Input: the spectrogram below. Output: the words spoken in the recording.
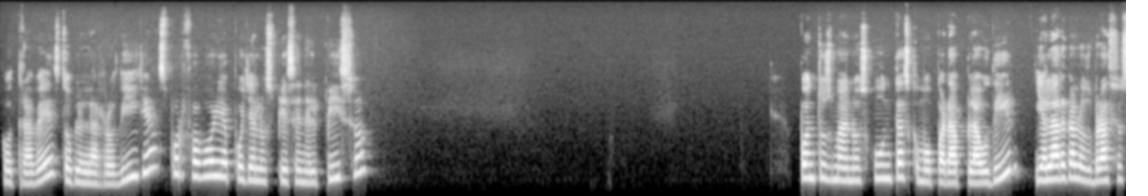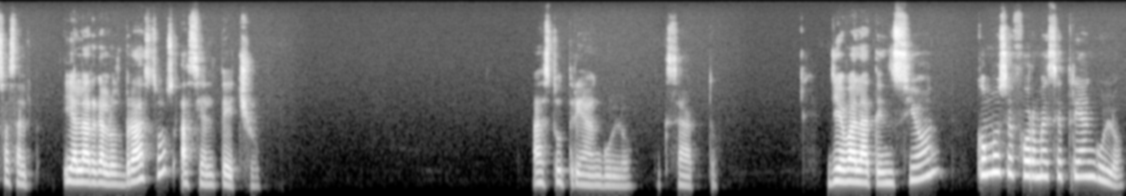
Otra vez, doble las rodillas, por favor, y apoya los pies en el piso. Pon tus manos juntas como para aplaudir y alarga los brazos hacia el, y alarga los brazos hacia el techo. Haz tu triángulo, exacto. Lleva la atención cómo se forma ese triángulo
